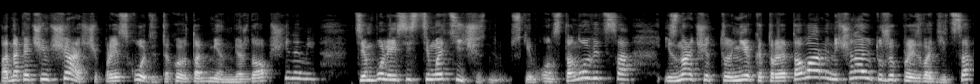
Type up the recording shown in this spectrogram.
Однако, чем чаще происходит такой вот обмен между общинами, тем более систематическим он становится, и значит, некоторые товары начинают уже производиться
